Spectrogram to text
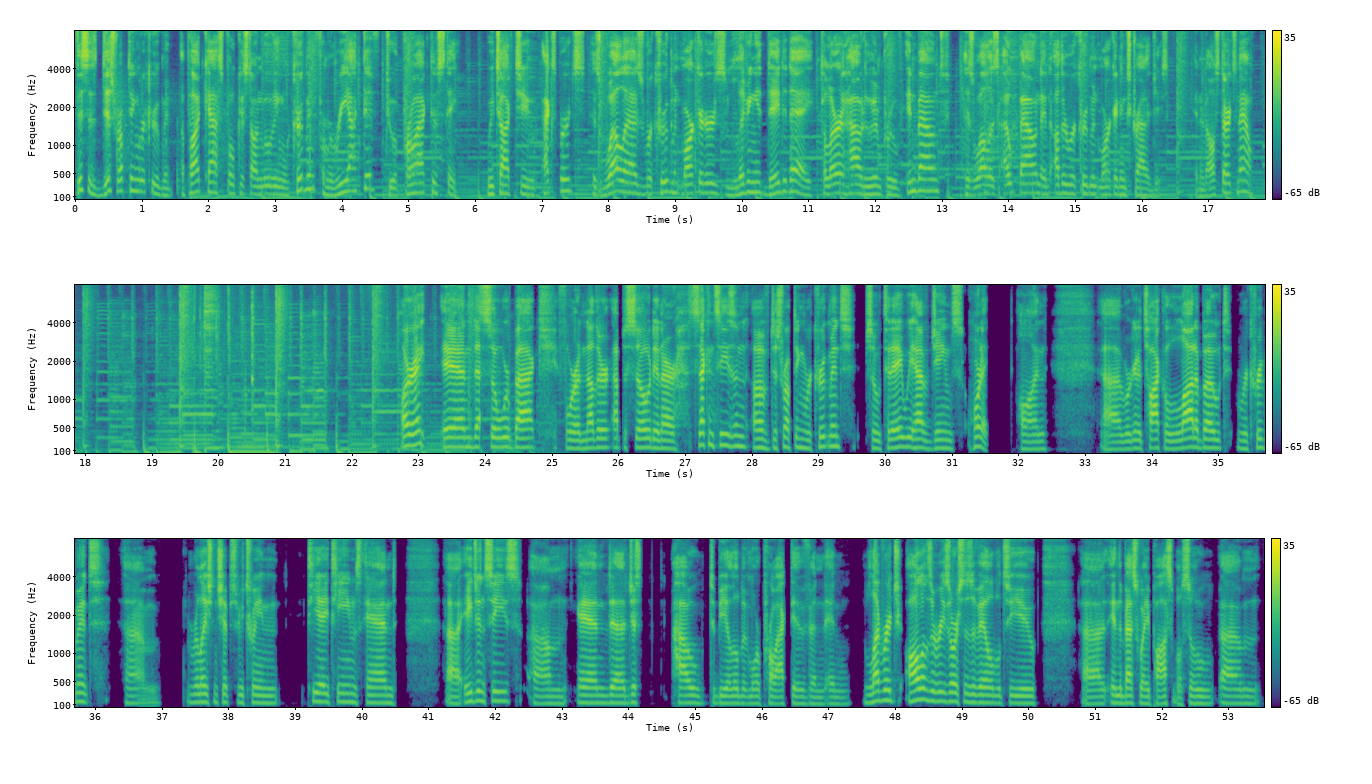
This is Disrupting Recruitment, a podcast focused on moving recruitment from a reactive to a proactive state. We talk to experts as well as recruitment marketers living it day to day to learn how to improve inbound as well as outbound and other recruitment marketing strategies. And it all starts now. All right. And uh, so we're back for another episode in our second season of Disrupting Recruitment. So today we have James Hornick on. Uh, we're going to talk a lot about recruitment um, relationships between TA teams and uh, agencies, um, and uh, just how to be a little bit more proactive and and leverage all of the resources available to you uh, in the best way possible. So, um,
